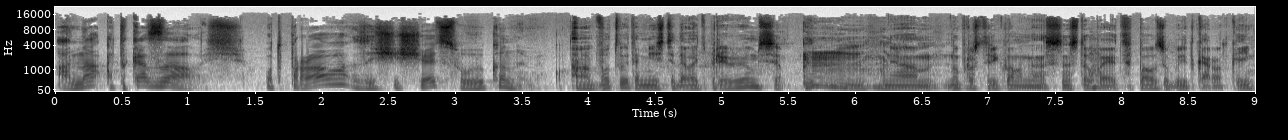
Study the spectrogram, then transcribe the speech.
она отказалась от права защищать свою экономику. А вот в этом месте давайте прервемся. ну, просто реклама у нас наступает. Пауза будет короткой.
